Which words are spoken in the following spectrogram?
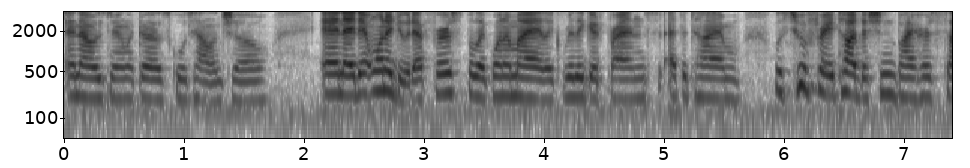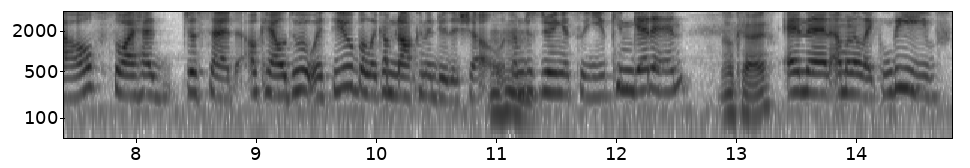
and I was doing like a school talent show. And I didn't want to do it at first, but like one of my like really good friends at the time was too afraid to audition by herself. So I had just said, "Okay, I'll do it with you, but like I'm not going to do the show. Like I'm mm-hmm. just doing it so you can get in." Okay. and then I'm gonna like leave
